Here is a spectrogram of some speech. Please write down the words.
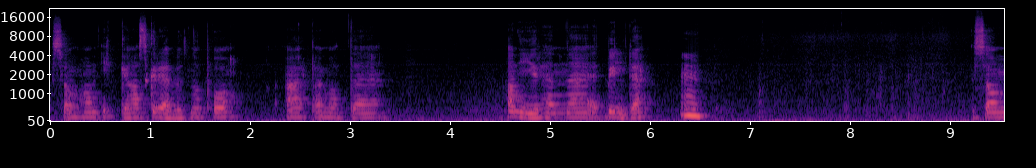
som han ikke har skrevet noe på, er på en måte Han gir henne et bilde. Mm, som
